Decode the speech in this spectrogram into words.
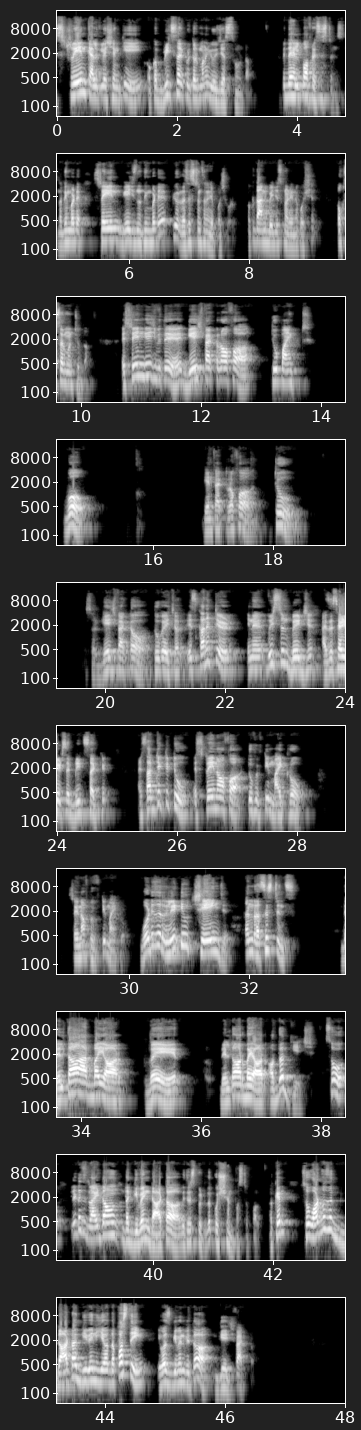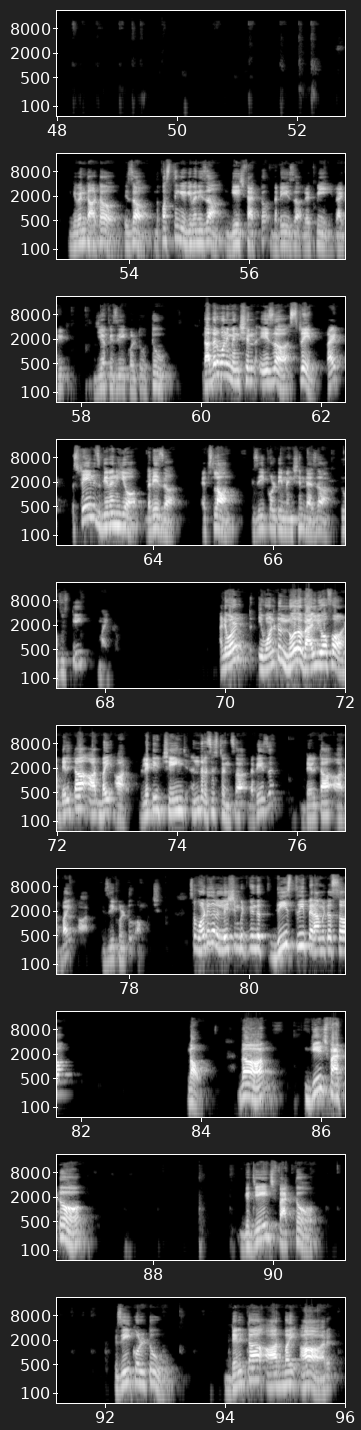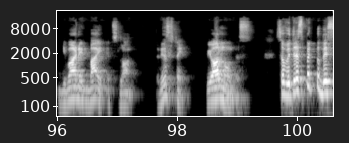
strain క్యాలిక్యులేషన్కి ఒక బ్రిడ్జ్ సర్క్యూట్ తోటి మనం యూజ్ చేస్తూ ఉంటాం. With the help of resistance nothing but strain gauge nothing but pure resistance అని చెప్పొచ్చు కూడా ఒక దాన్ని బేస్ చేసుకుని అడిగిన క్వశ్చన్ ఒకసారి మనం చూద్దాం. A strain gauge with a gauge factor of two point O gain factor of a 2 sorry gauge factor 2 gauge is connected in a Wheatstone bridge. As I said it's a bridge circuit. And subjected to a strain of uh, 250 micro. Strain of 250 micro. What is the relative change in resistance? Delta r by r where delta r by r of the gauge. So let us write down the given data with respect to the question first of all. Okay? So what was the data given here? The first thing it was given with a gauge factor given data is a the first thing you given is a gauge factor. That is a, let me write it. Gf is equal to 2 the other one you mentioned is a strain right? The strain is given here that is a epsilon is equal to mentioned as a 250 micro. And you want you want to know the value of a delta r by r relative change in the resistance uh, that is delta r by r is equal to how much? So what is the relation between the these three parameters uh, now, the gauge factor, the gauge factor is equal to delta r by r divided by epsilon. That is strain. We all know this. So, with respect to this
